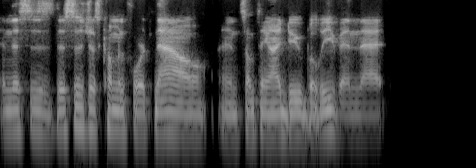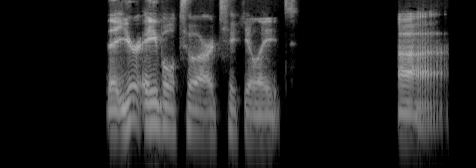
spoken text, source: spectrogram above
and this is this is just coming forth now and something I do believe in that that you're able to articulate uh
